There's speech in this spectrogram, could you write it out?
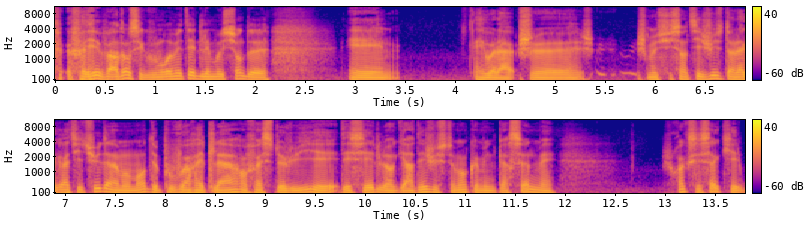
voyez, pardon, c'est que vous me remettez de l'émotion de... Et, et voilà, je, je, me suis senti juste dans la gratitude à un moment de pouvoir être là en face de lui et d'essayer de le regarder justement comme une personne, mais je crois que c'est ça qui est le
